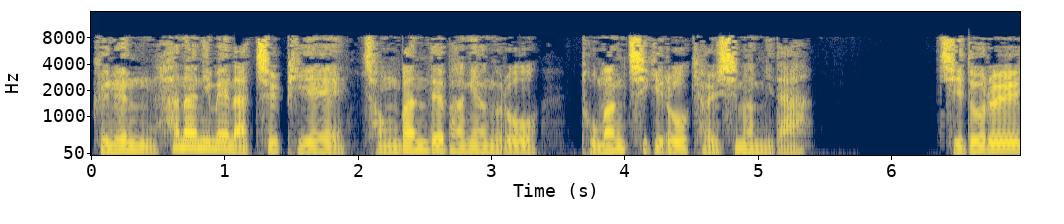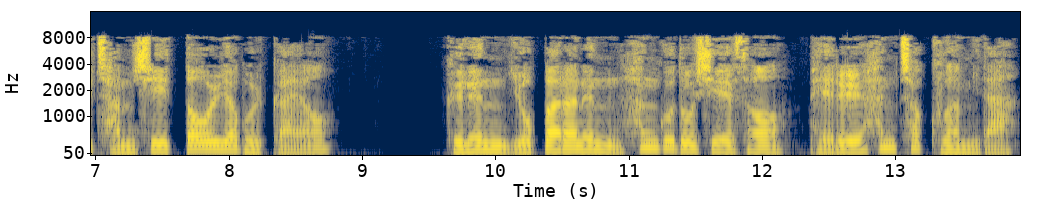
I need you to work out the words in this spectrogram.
그는 하나님의 낯을 피해 정반대 방향으로 도망치기로 결심합니다. 지도를 잠시 떠올려 볼까요? 그는 요빠라는 항구 도시에서 배를 한 척 구합니다.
